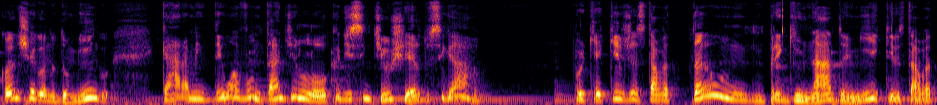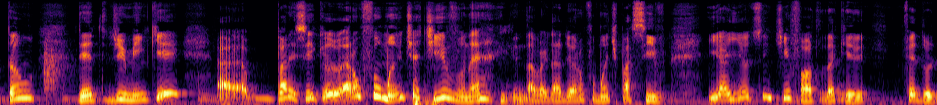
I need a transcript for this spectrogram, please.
Quando chegou no domingo, cara, me deu uma vontade louca de sentir o cheiro do cigarro porque aquilo já estava tão impregnado em mim, aquilo estava tão dentro de mim que ah, parecia que eu era um fumante ativo, né? Na verdade, eu era um fumante passivo. E aí eu senti falta daquele fedor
